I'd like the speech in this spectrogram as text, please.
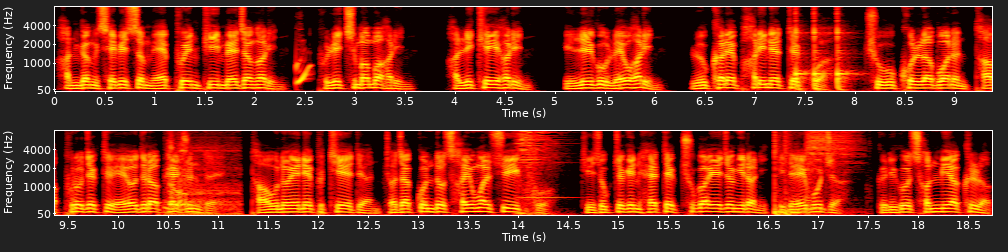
한강 세빛섬 F&B 매장 할인, 블리치마마 할인, 할리케이 할인, 119 레오 할인, 루카랩 할인 혜택과 추후 콜라보하는 타 프로젝트 airdrop 해준대. 타우너 NFT에 대한 저작권도 사용할 수 있고 지속적인 혜택 추가 예정이라니 기대해보자. 그리고 선미아 클럽,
